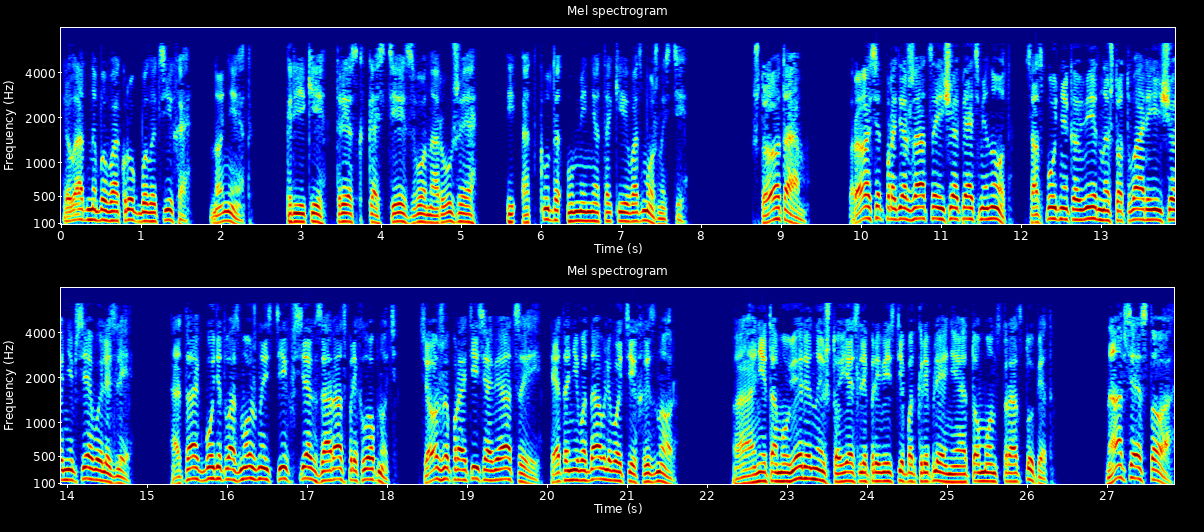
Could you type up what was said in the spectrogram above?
И ладно бы вокруг было тихо, но нет. Крики, треск костей, звон оружия, и откуда у меня такие возможности? «Что там?» «Просят продержаться еще пять минут, со спутников видно, что твари еще не все вылезли. А так будет возможность их всех за раз прихлопнуть. Все же пройтись авиацией, это не выдавливать их из нор. А они там уверены, что если привести подкрепление, то монстры отступят? На все сто.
